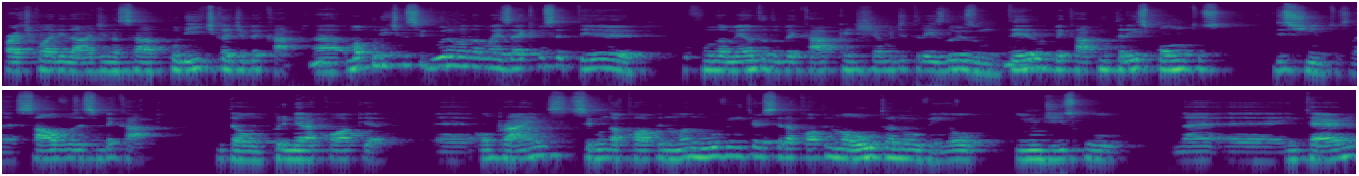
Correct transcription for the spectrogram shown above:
particularidade nessa política de backup. Ah, uma política segura nada mais é que você ter o fundamento do backup que a gente chama de 3-2-1. Ter o backup em três pontos distintos, né? salvos esse backup. Então, primeira cópia é, on-premise, segunda cópia numa nuvem e terceira cópia numa outra nuvem ou em um disco né, é, interno.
